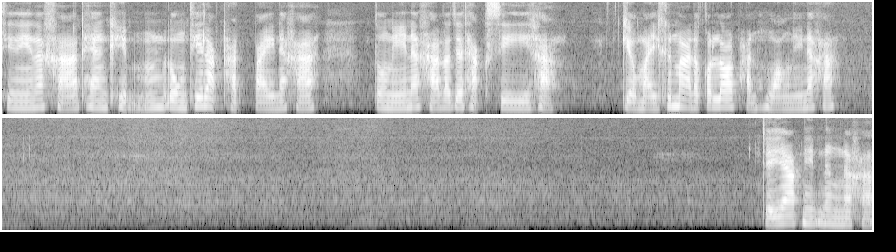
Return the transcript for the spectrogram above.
ทีนี้นะคะแทงเข็มลงที่หลักถัดไปนะคะ ตรงนี้นะคะเราจะถัก C ค่ะ เกี่ยวไหมขึ้นมาแล้วก็ลอดผ่านห่วงนี้นะคะ จะยากนิดนึงนะคะ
